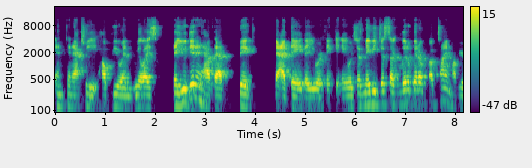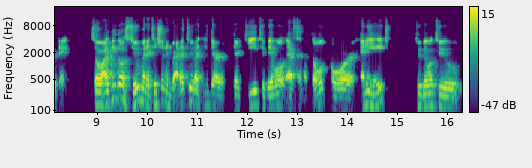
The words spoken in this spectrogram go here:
and can actually help you and realize that you didn't have that big bad day that you were thinking. It was just maybe just a little bit of, of time of your day. So I think those two, meditation and gratitude, I think they're they're key to be able, as an adult or any age, to be able to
